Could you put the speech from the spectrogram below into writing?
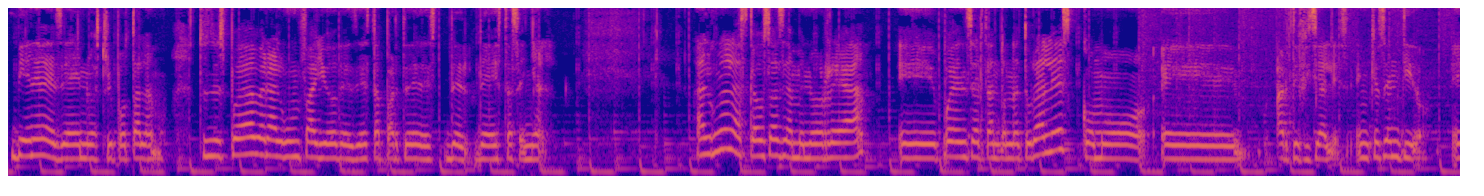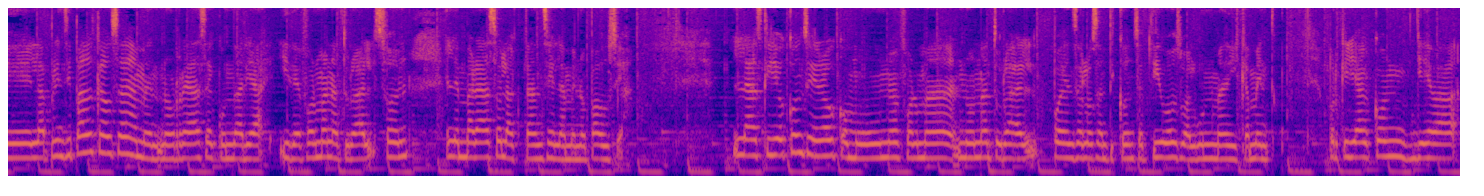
viene desde nuestro hipotálamo, entonces puede haber algún fallo desde esta parte de esta señal. Algunas de las causas de amenorrea eh, pueden ser tanto naturales como eh, artificiales. ¿En qué sentido? Eh, la principal causa de amenorrea secundaria y de forma natural son el embarazo, lactancia y la menopausia. Las que yo considero como una forma no natural pueden ser los anticonceptivos o algún medicamento, porque ya conlleva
